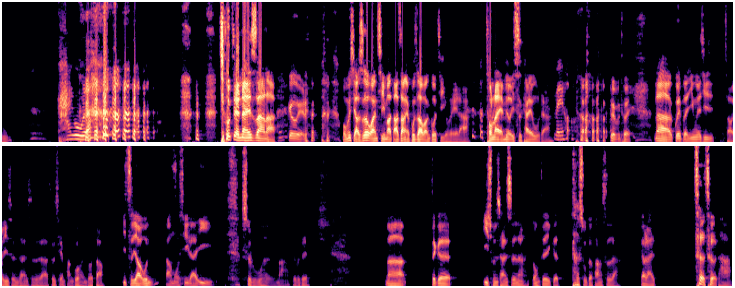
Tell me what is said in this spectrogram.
悟。开悟了，就在那一刹那，各位，我们小时候玩骑马打仗也不知道玩过几回啦，从来也没有一次开悟的、啊，没有，对不对？那龟本因为去找义存禅师啊，之前访过很多道，一直要问达摩西来意是。如何嘛，对不对？那这个义存禅师呢，用这一个特殊的方式啊，要来测测他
